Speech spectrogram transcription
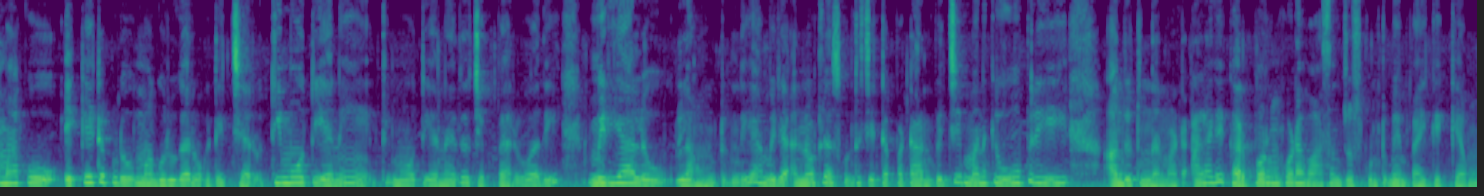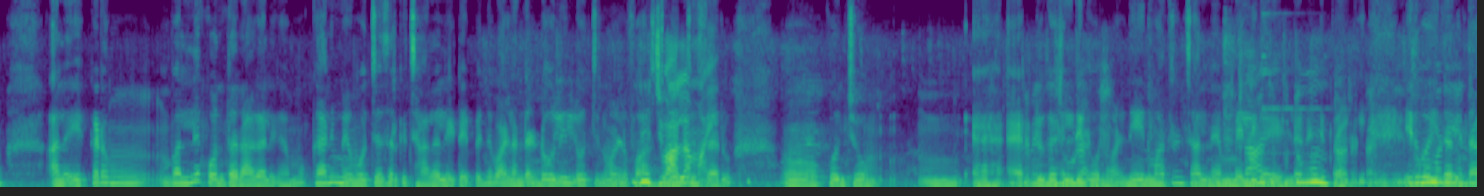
మాకు ఎక్కేటప్పుడు మా గురుగారు ఒకటి ఇచ్చారు. తిమోతి అని తిమోతి అనేది చెప్పారు అది. మిరియాలులా ఉంటుంది. ఆ మిరియా నోట్లో వేసుకుంటే చిట్టపట్ట అనిపించి మనకి ఊపిరి అందుతుందన్నమాట. అలాగే కర్పూరం కూడా వాసన చూసుకుంటూ మేము పైకి ఎక్కాము అలా ఎక్కడం వల్లే కొంత రాగలిగాము. కానీ మేము వచ్చేసరికి చాలా లేట్ అయిపోయింది. వాళ్ళందరూ డోలీల్లో వచ్చిన వాళ్ళు ఫాస్ట్ వచ్చేసారు. కొంచెం యాక్టివ్గా హెల్తీగా ఉన్నవాళ్ళు. నేను మాత్రం చాలా నెమ్మదిగా వెళ్ళానండి పైకి ఇదిగో ఇదంతా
